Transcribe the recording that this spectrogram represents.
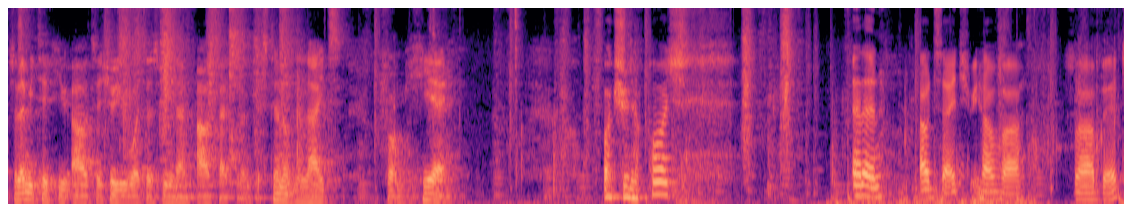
So let me take you out and show you what has been done outside. So just turn off the lights from here. Walk through the porch. And then outside we have a flower bed.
